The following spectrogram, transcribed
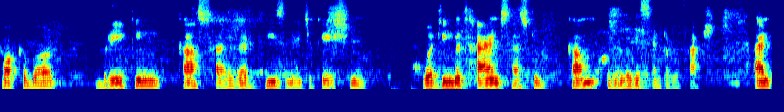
talk about breaking caste hierarchies in education, working with hands has to come in the very center of fashion. And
